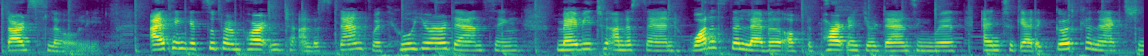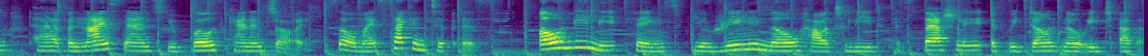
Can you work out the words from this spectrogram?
start slowly. I think it's super important to understand with who you're dancing, maybe to understand what is the level of the partner you're dancing with, and to get a good connection to have a nice dance you both can enjoy. So, my second tip is only lead things you really know how to lead, especially if we don't know each other.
